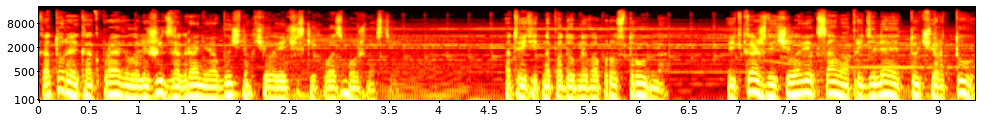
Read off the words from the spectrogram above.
которое, как правило, лежит за гранью обычных человеческих возможностей? Ответить на подобный вопрос трудно, ведь каждый человек сам определяет ту черту,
